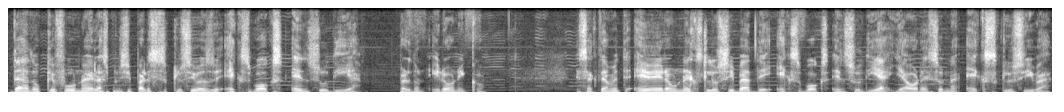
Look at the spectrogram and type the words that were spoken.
dado que fue una de las principales exclusivas de Xbox en su día. Perdón, irónico. Exactamente, era una exclusiva de Xbox en su día y ahora es una exclusiva,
